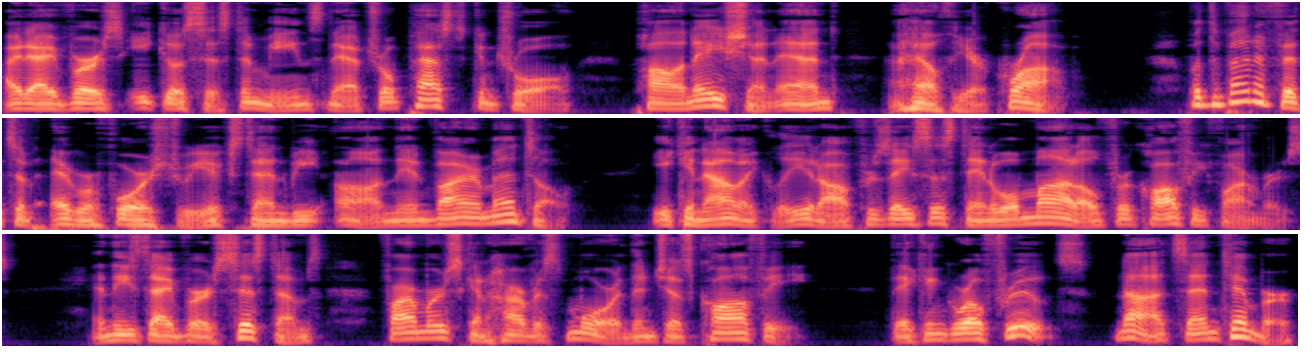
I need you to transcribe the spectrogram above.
A diverse ecosystem means natural pest control, pollination, and a healthier crop. But the benefits of agroforestry extend beyond the environmental. Economically, it offers a sustainable model for coffee farmers. In these diverse systems, farmers can harvest more than just coffee. They can grow fruits, nuts, and timber,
